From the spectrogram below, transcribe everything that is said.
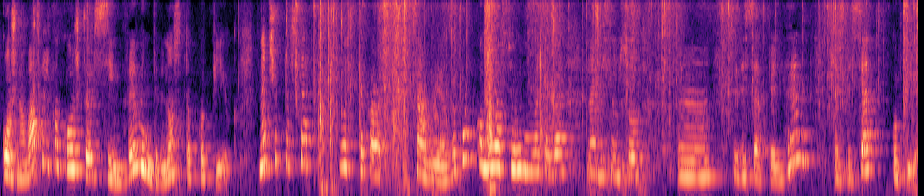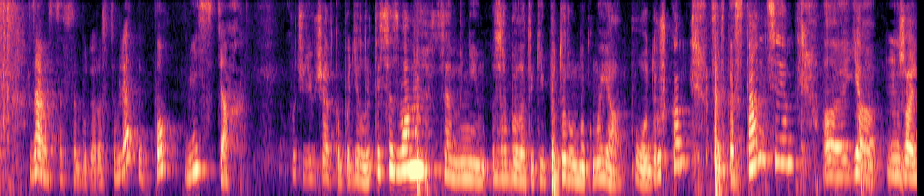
Кожна вафелька коштує 7 гривень 90 копійок. Начебто все. Ось така сама закупка була сьогодні в АТБ на 855 гривень 60 копійок. Зараз це все буду розставляти по місцях. Хочу, дівчатка, поділитися з вами. Це мені зробила такий подарунок моя подружка. Це така станція. Е, Я, на жаль,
